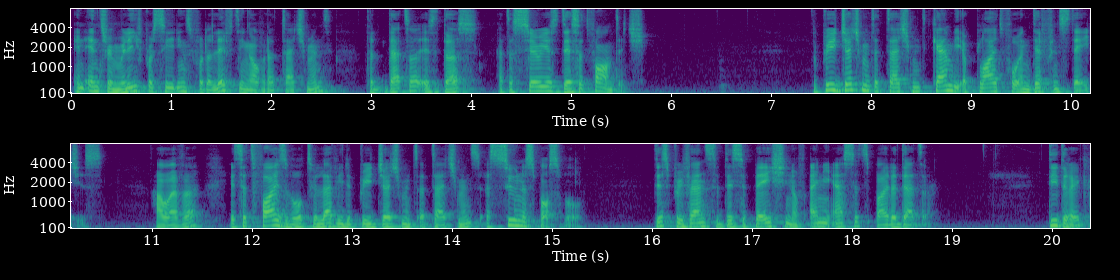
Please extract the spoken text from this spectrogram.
In interim relief proceedings for the lifting of an attachment, the debtor is thus at a serious disadvantage. The prejudgment attachment can be applied for in different stages. However, it's advisable to levy the prejudgment attachments as soon as possible. This prevents the dissipation of any assets by the debtor. Diederik,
